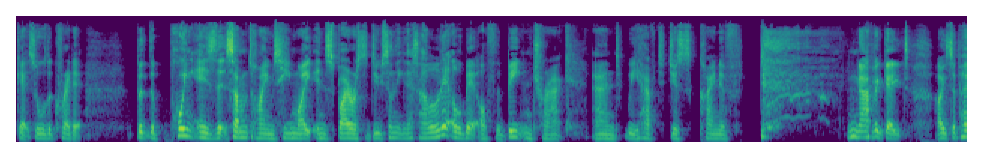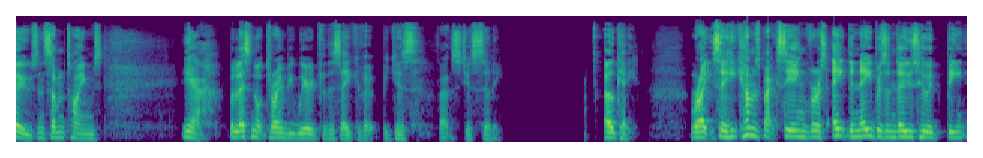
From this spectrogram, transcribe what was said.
gets all the credit. But the point is that sometimes he might inspire us to do something that's a little bit off the beaten track, and we have to just kind of navigate, I suppose. And sometimes, yeah, but let's not try and be weird for the sake of it, because that's just silly. Okay, right, so he comes back seeing verse 8 the neighbors and those who had been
